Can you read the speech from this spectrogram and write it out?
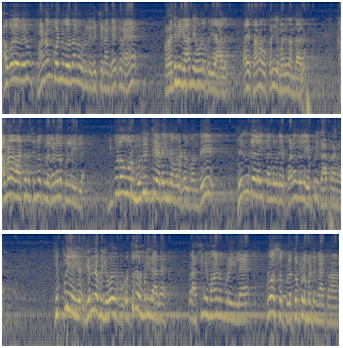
அவ்வளவு வெறும் பணம் பண்ணுவதுதான் அவர்களுடைய லட்சியம். நான் கேட்கிறேன் ரஜினிகாந்த் எவ்வளவு பெரிய ஆளு? வயசான ஒரு பெரிய மனிதன் அந்த ஆளு. கமலஹாசன் சின்ன பிள்ளை விடல பிள்ளை இல்ல. இவ்வளவு ஒரு முதிர்ச்சி அடைந்தவர்கள் வந்து பெண்களை தங்களுடைய படங்கள்ல எப்படி காட்டுறாங்க? எப்படி என்ன ஒ- ஒத்துக்கிற முடியாத ஒரு அசிங்கமான முறையில க்ளோஸ் அப்ல தொப்புல மட்டும் காட்டுறான்.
